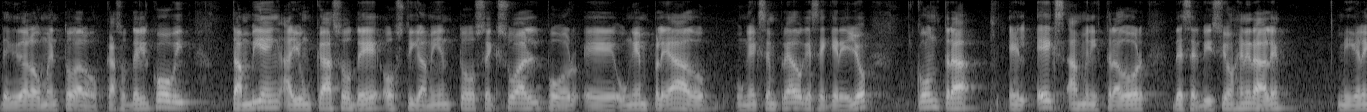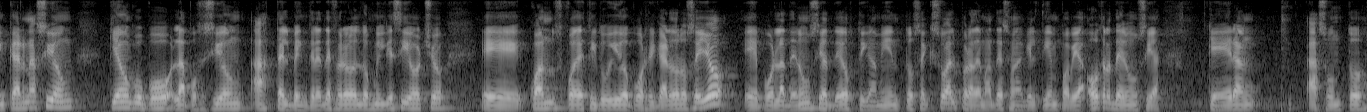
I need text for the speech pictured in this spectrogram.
debido al aumento de los casos del COVID. También hay un caso de hostigamiento sexual por eh, un empleado, un ex empleado que se querelló contra el ex administrador de servicios generales, Miguel Encarnación, quien ocupó la posición hasta el 23 de febrero del 2018 eh, cuando fue destituido por Ricardo Rosselló eh, por las denuncias de hostigamiento sexual, pero además de eso en aquel tiempo había otras denuncias que eran asuntos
